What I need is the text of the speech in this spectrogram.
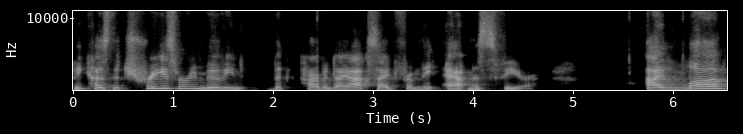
because the trees were removing the carbon dioxide from the atmosphere. I love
